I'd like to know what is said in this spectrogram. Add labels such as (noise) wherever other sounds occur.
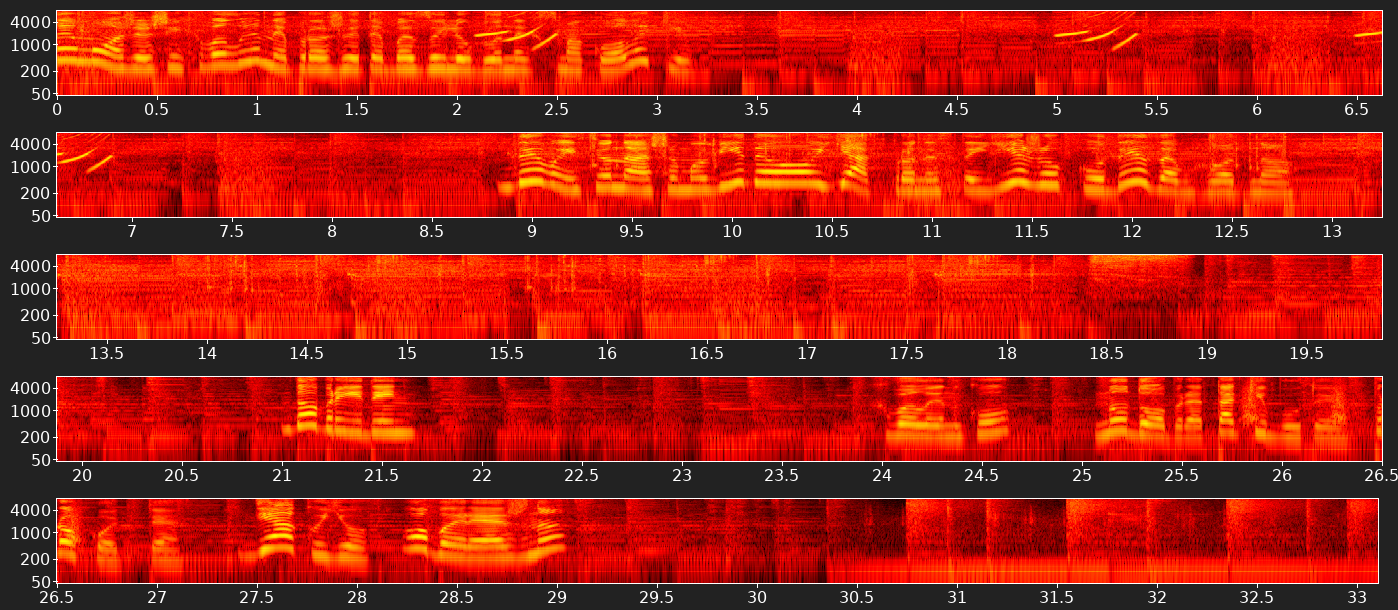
Не можеш і хвилини прожити без улюблених смаколиків? Дивись у нашому відео, як пронести їжу куди завгодно. Добрий день. Хвилинку. Ну добре, так і бути. Проходьте. Дякую. Обережно.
